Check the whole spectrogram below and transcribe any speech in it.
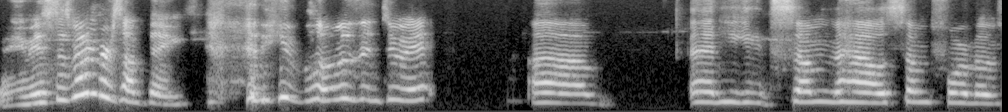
maybe it's his member something, and he blows into it. Um, and he somehow some form of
